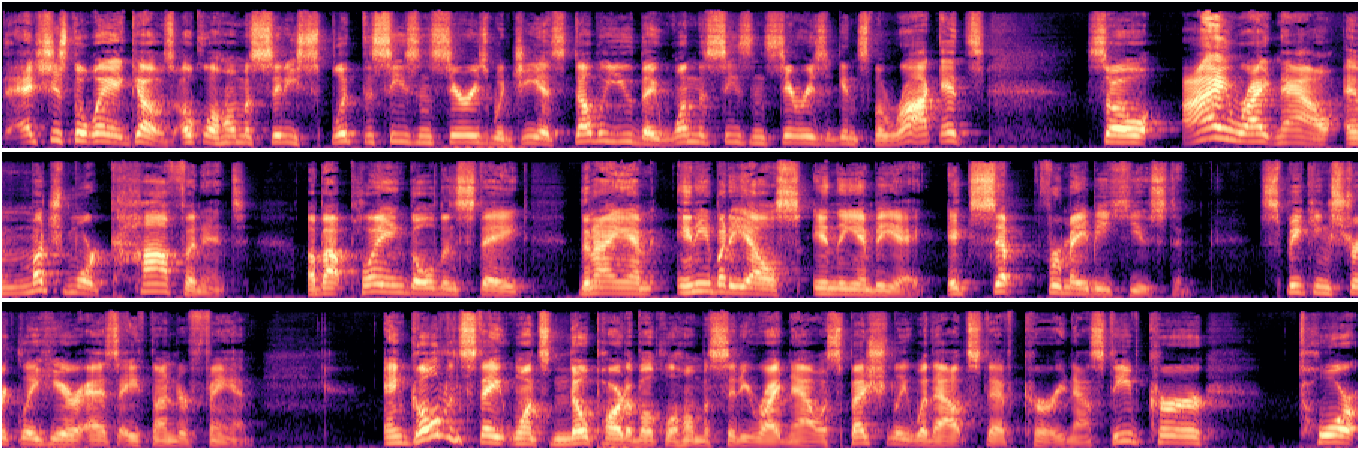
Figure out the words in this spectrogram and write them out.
That's just the way it goes. Oklahoma City split the season series with GSW. They won the season series against the Rockets. So I, right now, am much more confident about playing Golden State than I am anybody else in the NBA, except for maybe Houston. Speaking strictly here as a Thunder fan. And Golden State wants no part of Oklahoma City right now, especially without Steph Curry. Now, Steve Kerr tore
